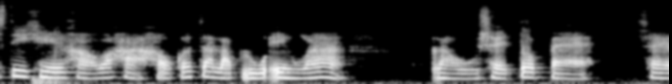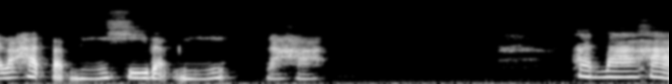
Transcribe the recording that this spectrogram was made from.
SDK เขาอะค่ะ เขาก็จะรับรู้เองว่า เราใช้ตัวแปรใช้รหัสแบบนี้คีย์แบบนี้นะคะ ถัดมาค่ะ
